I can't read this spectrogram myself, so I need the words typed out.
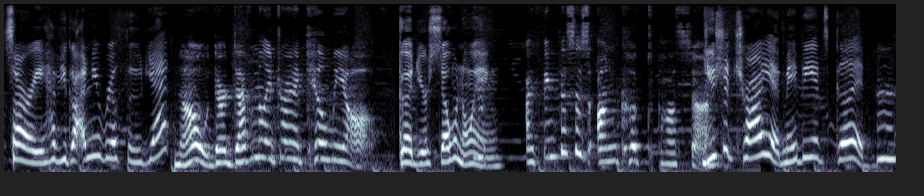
Sorry, have you got any real food yet? No, they're definitely trying to kill me off. Good, you're so annoying. I think this is uncooked pasta. You should try it. Maybe it's good. Hmm.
